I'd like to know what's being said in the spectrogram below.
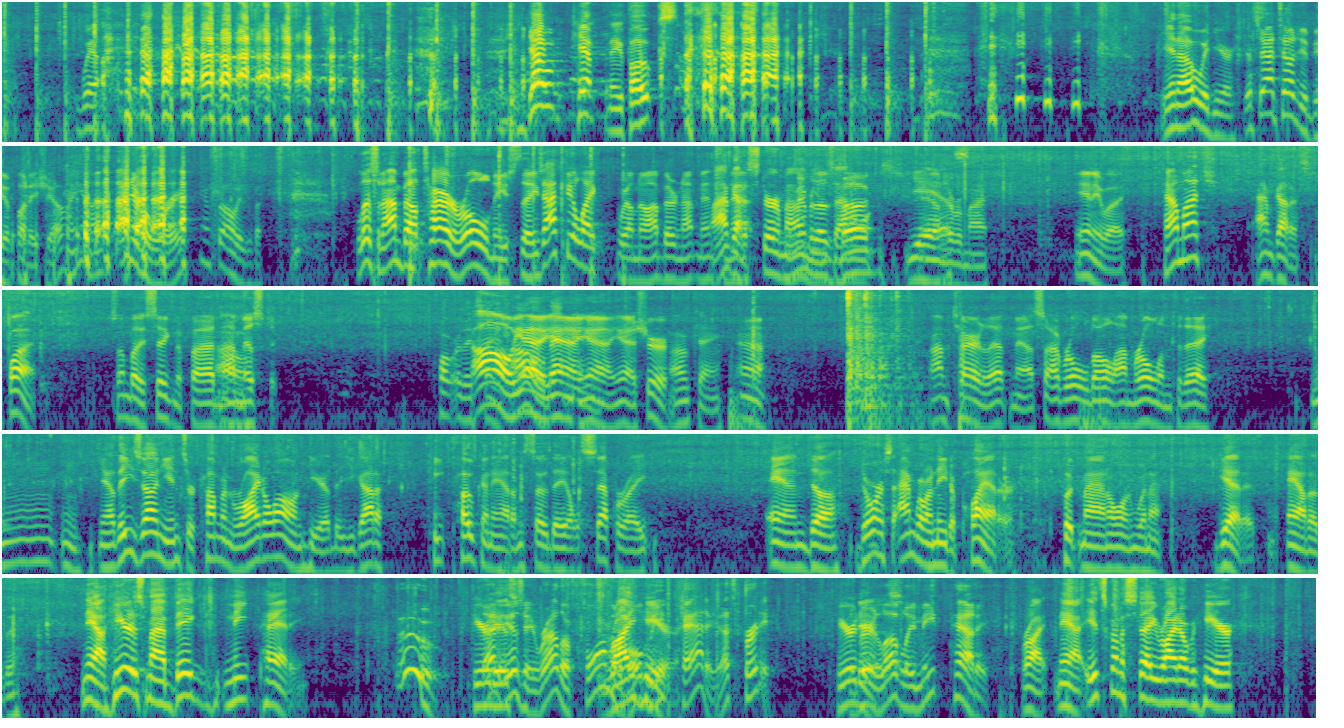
well, don't tempt me, folks. you know, when you're just See, I told you it'd be a funny show. You know, I never worry. It's always fun. Listen, I'm about tired of rolling these things. I feel like, well, no, I better not mention I've gotta stir my Remember those onions out. bugs? Yeah, Yes. never mind. Anyway, how much? I've got a, what? Somebody signified and I Oh. missed it. What were they saying? Oh, yeah, oh, that yeah, many. yeah, yeah, sure. Okay. Yeah. I'm tired of that mess. I've rolled all I'm rolling today. Now these onions are coming right along here that you gotta keep poking at them so they'll separate. And uh, Doris, I'm gonna need a platter to put mine on when I get it out of the. Now here's my big meat patty. Ooh, Here that it is is. a rather formidable Right here. meat patty. That's pretty. Here it is. Very lovely meat patty. Right, now it's going to stay right over here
